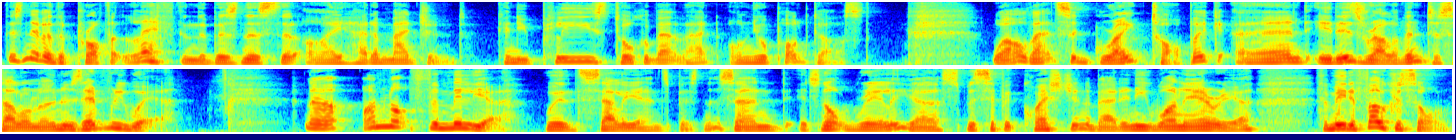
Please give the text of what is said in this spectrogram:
there's never the profit left in the business that I had imagined. Can you please talk about that on your podcast? Well, that's a great topic, and it is relevant to salon owners everywhere. Now, I'm not familiar with Sally Ann's business, and it's not really a specific question about any one area for me to focus on.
